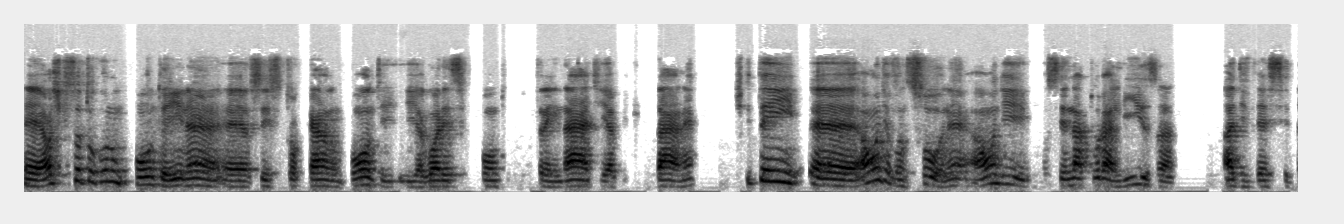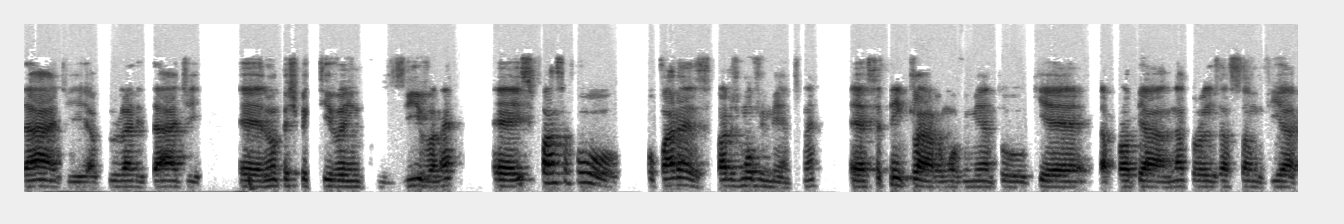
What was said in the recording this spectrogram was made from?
É, acho que você tocou num ponto aí, né? É, vocês tocaram num ponto, e, agora esse ponto de treinar, de habilitar, né? Acho que tem, é, aonde avançou, né? Aonde você naturaliza a diversidade, a pluralidade é, numa perspectiva inclusiva, né? É, isso passa por, por várias, vários movimentos, né? É, você tem, claro, o um movimento que é da própria naturalização via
